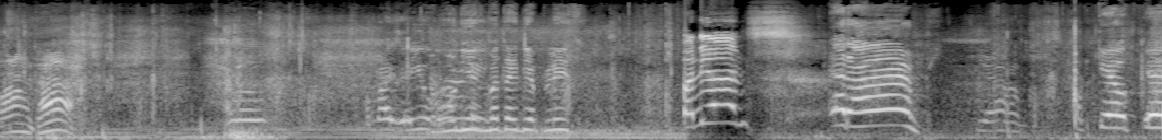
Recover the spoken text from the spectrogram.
વાંગ ખા. અમારે જઈયો ઓડિયન્સ બતાવી દે પ્લીઝ. ઓડિયન્સ એ રામ. Okay okay.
